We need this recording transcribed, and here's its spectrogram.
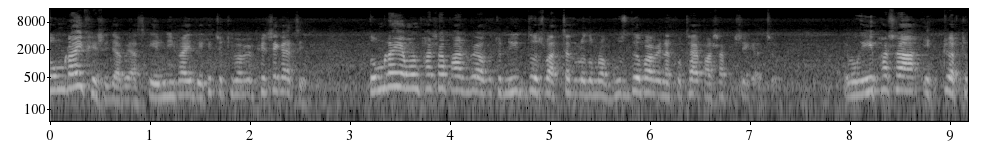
তোমরাই ফেসে যাবে আজকে এমডি ভাই দেখেছ কীভাবে ফেসে গেছে? তোমরাই এমন ভাষা ফাঁসবে অথচ নির্দোষ বাচ্চাগুলো তোমরা বুঝতেও পারবে না কোথায় ভাষা ফেসে গেছো। এবং এই ভাষা একটু একটু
